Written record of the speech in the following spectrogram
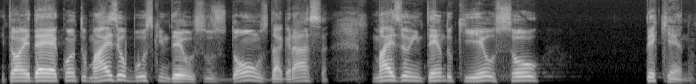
Então a ideia é: quanto mais eu busco em Deus os dons da graça, mais eu entendo que eu sou pequeno.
